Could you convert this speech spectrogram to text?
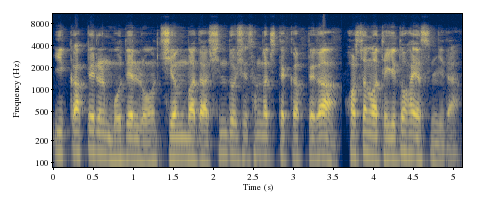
이 카페를 모델로 지역마다 신도시 상가주택 카페가 활성화되기도 하였습니다.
